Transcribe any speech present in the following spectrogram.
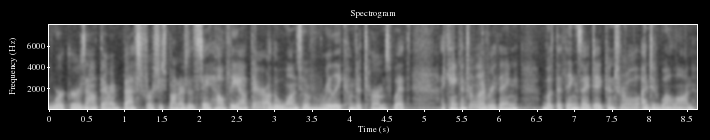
workers out there, my best first responders that stay healthy out there are the ones who have really come to terms with I can't control everything, but the things I did control, I did well on.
